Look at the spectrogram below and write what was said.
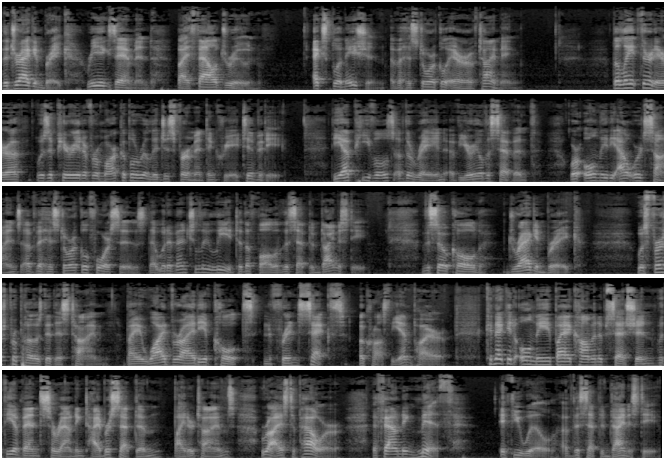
The Dragon Break, re-examined by Fal Droon. Explanation of a historical error of timing. The late Third Era was a period of remarkable religious ferment and creativity. The upheavals of the reign of Uriel VII were only the outward signs of the historical forces that would eventually lead to the fall of the Septim dynasty. The so-called Dragon Break was first proposed at this time by a wide variety of cults and fringe sects across the empire, connected only by a common obsession with the events surrounding Tiber Septim, Biter Times, rise to power, the founding myth, if you will, of the Septim dynasty.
